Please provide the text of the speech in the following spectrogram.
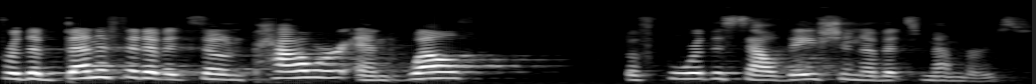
for the benefit of its own power and wealth before the salvation of its members.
